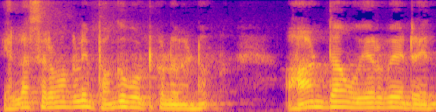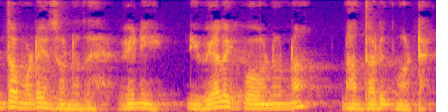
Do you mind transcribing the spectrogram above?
எல்லா சிரமங்களையும் பங்கு போட்டுக்கொள்ள வேண்டும். ஆண் தான் உயர்வு என்று எந்த மடையும் சொன்னது. வேணி நீ வேலைக்கு போகணுன்னா நான் தடுக்க மாட்டேன்.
